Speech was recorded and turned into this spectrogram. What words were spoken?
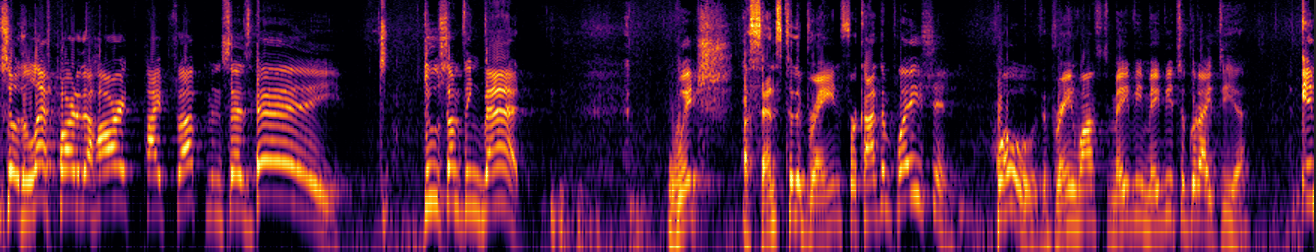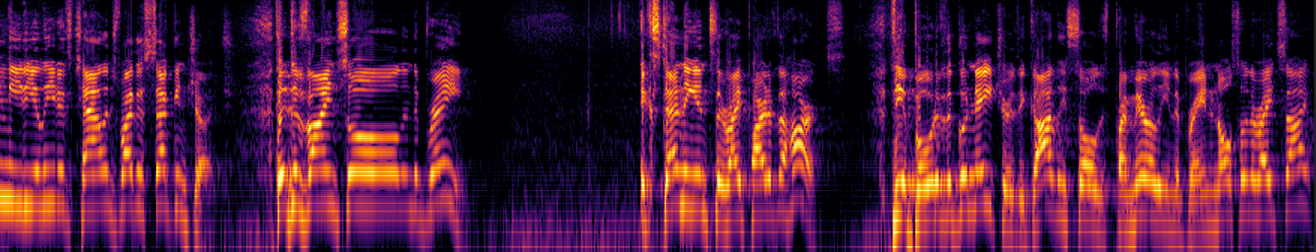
So the left part of the heart pipes up and says, Hey, do something bad, which ascends to the brain for contemplation. Whoa, the brain wants to, maybe, maybe it's a good idea. Immediately it is challenged by the second judge, the divine soul in the brain extending into the right part of the heart. The abode of the good nature, the godly soul, is primarily in the brain and also in the right side.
